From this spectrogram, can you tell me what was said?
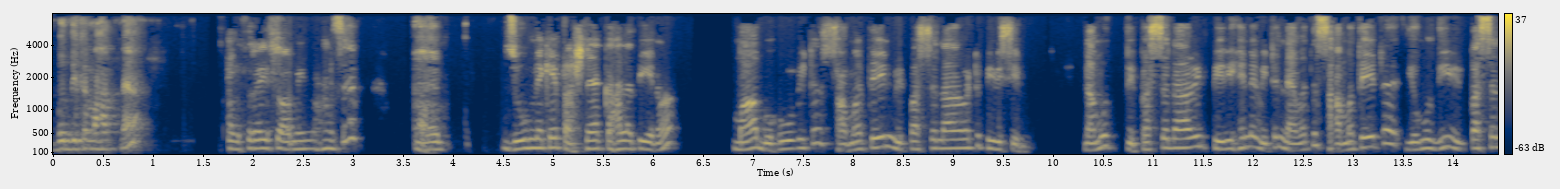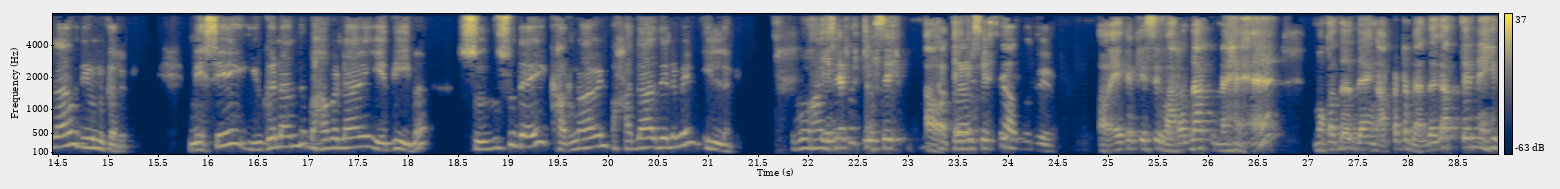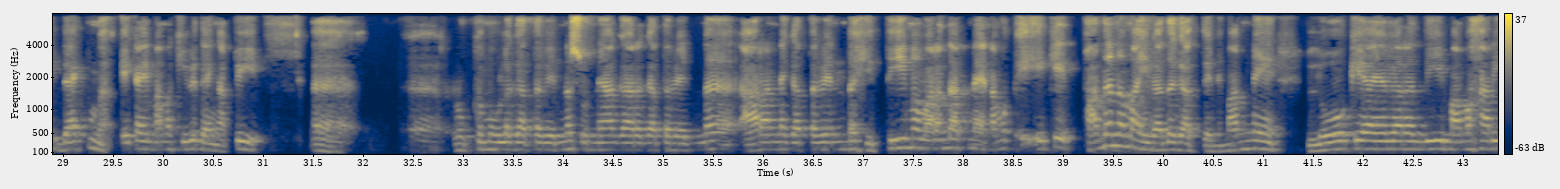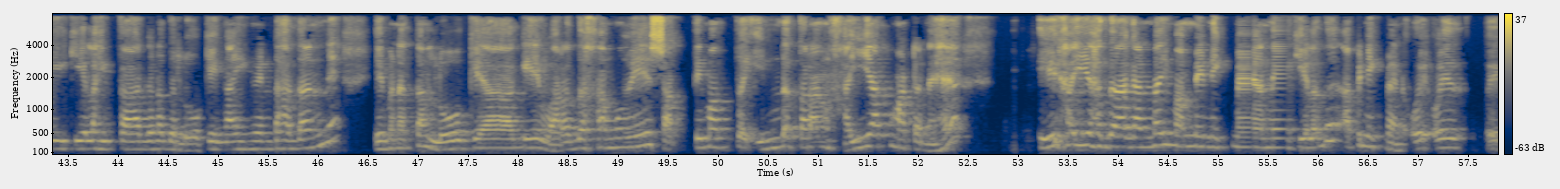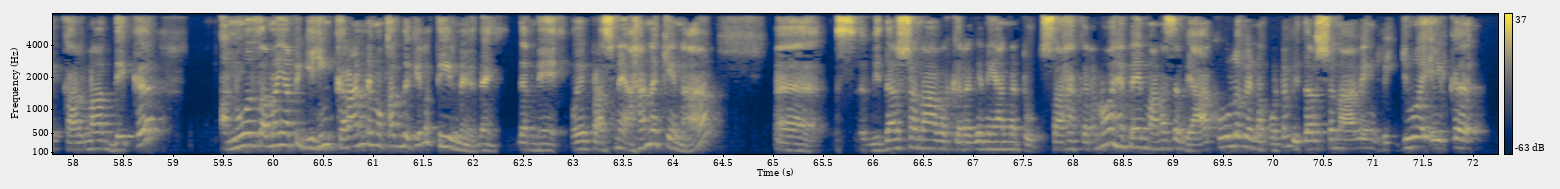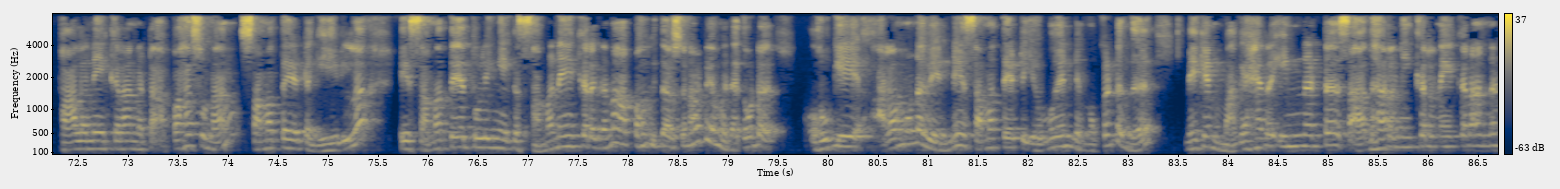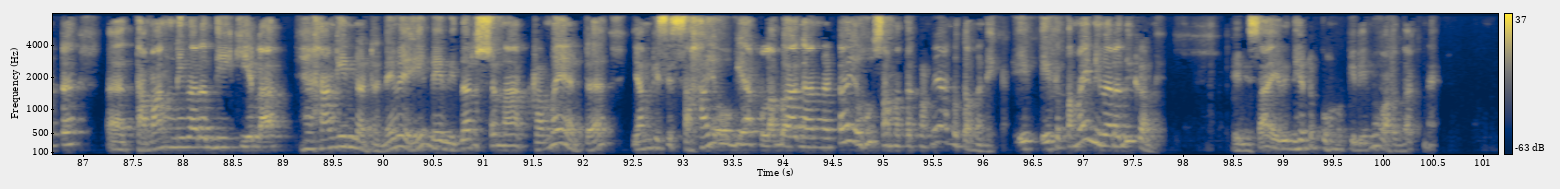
බුද්ධික මහත්මයා අවසරයි ස්වාමින් වහන්සේ Zoom එකේ ප්‍රශ්නයක් අහලා තියෙනවා මා බොහෝ විට සමතෙන් විපස්සනාවට පිවිසිමි. නමුත් විපස්සනාවෙන් පිරිහෙන විට නැවත සමතයට යොමු දී විපස්සනාව දියුණු කරමි. මෙසේ යුගනන්ද භාවනාවේ යෙදීම සුදුසුදැයි කරුණාවෙන් පහදා දෙනමෙන් ඉල්ලමි. ඔබ වහන්සේට ඒක කිසි වරදක් නැහැ. මොකද දැන් අපිට වැදගත් වෙන්නේ එහි දැක්ම. ඒකයි මම කිව්වේ දැන් අපි රුක්ක මූලගත වෙන්න, ශුන්‍යාගාරගත වෙන්න, ආරණ්‍යගත වෙන්න හිතීම වරදක් නැහැ. නමුත් ඒකේ පදනමයි වැදගත් වෙන්නේ. මම මේ ලෝකයේ අය වැරදි මම හරි කියලා හිතාගෙනද ලෝකෙන් අයින් වෙන්න හදන්නේ. එහෙම නැත්නම් ලෝකයාගේ වරද හමුවේ ශක්තිමත්ව ඉන්න තරම් හයියක් මට නැහැ. ඒ හයිය හදාගන්නයි මම මේ නික්ම යන්නේ කියලාද අපි නික්ම යන්නේ. ඔය ඔය ඔය කාරණා දෙක අනුව තමයි අපි ගිහින් කරන්නේ මොකද්ද කියලා තීරණය. දැන් දැන් මේ ඔය ප්‍රශ්නේ අහන කෙනා විදර්ශනාව කරගෙන යන්නට උත්සාහ කරනවා. හැබැයි මනස ව්‍යාකූල වෙනකොට විදර්ශනාවෙන් ඍජුව ඒක පාලනය කරන්නට අපහසු නම් සමතයට ගිහිල්ලා ඒ සමතය තුලින් ඒක සමනය කරගෙන අපහ විදර්ශනාවට යමු. එතකොට ඔහුගේ අරමුණ වෙන්නේ සමතයට යොමු වෙන්නේ මොකටද? මේකෙන් මගහැර ඉන්නට සාධාරණීකරණය කරන්නට තමන් නිවැරදි කියලා හංගින්නට නෙවෙයි මේ විදර්ශනා ක්‍රමයට යම්කිසි සහයෝගයක් ලබා ගන්නටයි ඔහු සමත ක්‍රමය අනුගමනය කරන්නේ. ඒක තමයි නිවැරදි ක්‍රමය. ඒ නිසා ඒ විදිහට පුහුණු කිරීම වරදක් නැහැ.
